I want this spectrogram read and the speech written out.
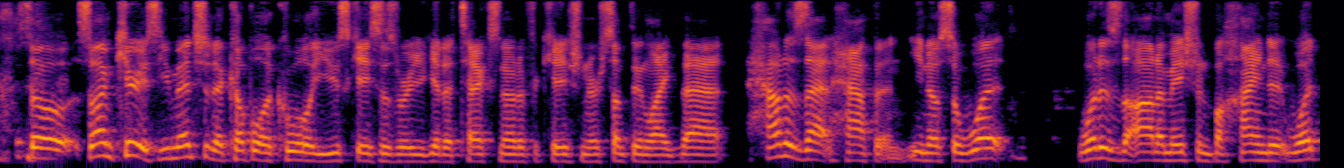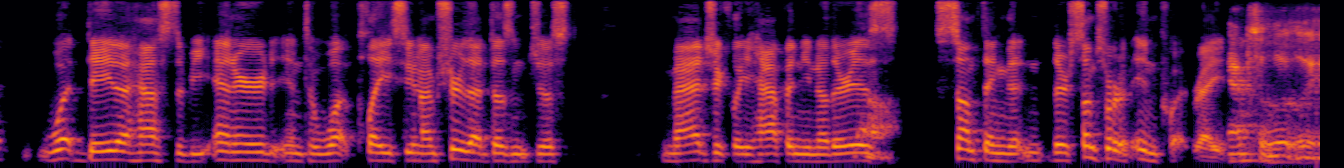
So, so I'm curious, you mentioned a couple of cool use cases where you get a text notification or something like that. How does that happen? You know, so what, what is the automation behind it what what data has to be entered into what place you know i'm sure that doesn't just magically happen you know there is something that there's some sort of input, right? Absolutely.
